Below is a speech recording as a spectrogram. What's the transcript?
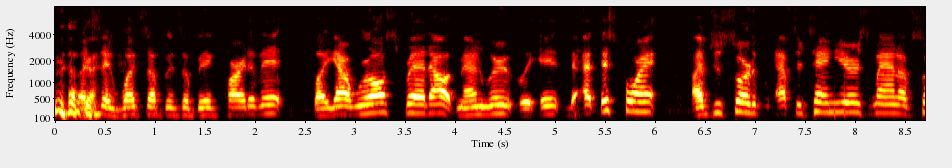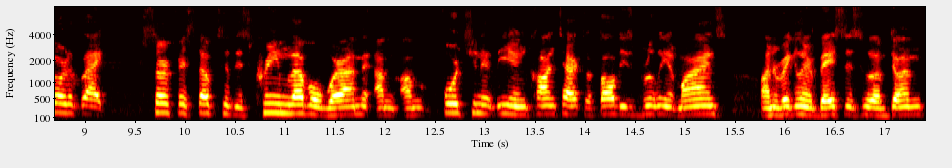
Let's say WhatsApp is a big part of it. But yeah, we're all spread out, man. We're it, at this point I've just sort of after 10 years, man, I've sort of like surfaced up to this cream level where I'm I'm I'm fortunately in contact with all these brilliant minds on a regular basis who have done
